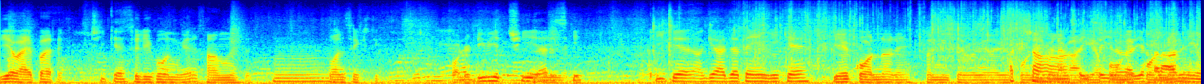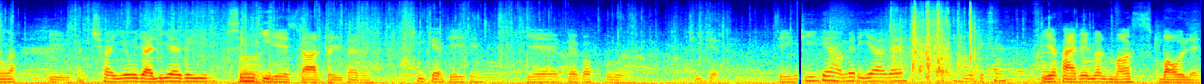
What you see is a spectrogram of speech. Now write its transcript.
ये वाइपर है। ठीक है। सिलिकॉन के सामने से। वन सिक्सटी क्वालिटी भी अच्छी है यार इसकी। ठीक है? आगे आ जाते हैं ये क्या है? ये कॉर्नर है फर्नीचर वगैरह के अच्छा हाँ लगा सही सही लगा ये ख़राब नहीं होगा। अच्छा ये वो जाली आ गई सिंक हाँ, की। ये स्टार फ़िल्टर है। ठीक है। ठीक है ये पैक ऑफ़ टू है। ठीक है। ठीक ठीक है आमिर ये आ गए। ये देखें ये five in one mask bowl है।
